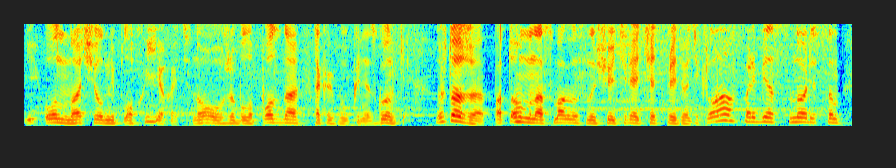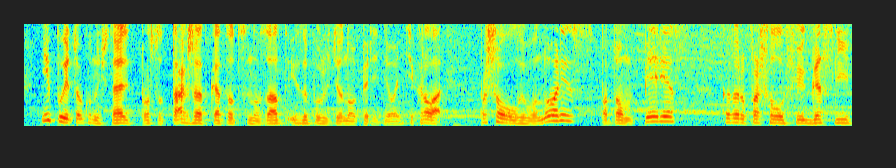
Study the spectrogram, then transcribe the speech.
и он начал неплохо ехать, но уже было поздно, так как был конец гонки. Ну что же, потом у нас Магнусон еще и теряет часть переднего антикрыла в борьбе с Норрисом, и по итогу начинает просто так же откатываться назад из-за поврежденного переднего антикрыла. Прошел его Норрис, потом Перес, который прошел еще и Гасли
